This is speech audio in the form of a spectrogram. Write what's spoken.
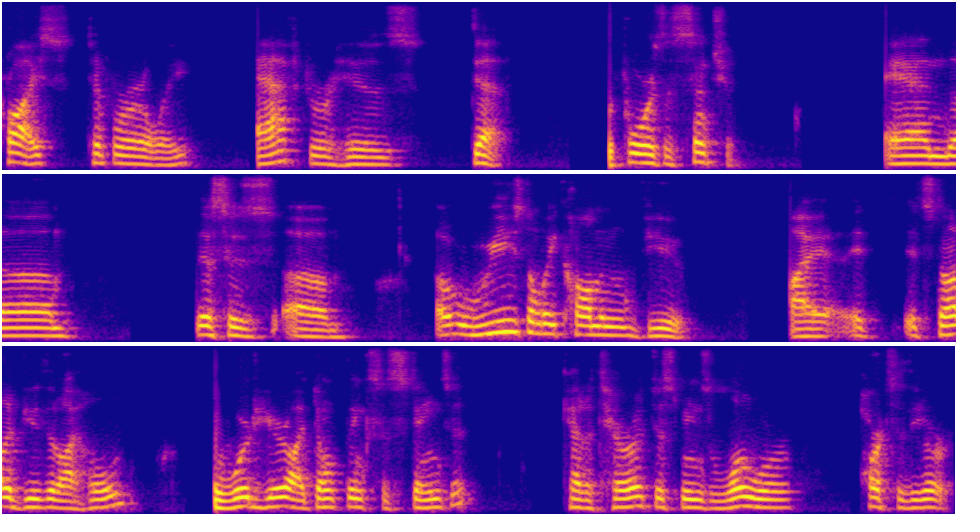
Christ, temporarily after his death, before his ascension. And um, this is um, a reasonably common view. I it, it's not a view that I hold. The word here I don't think sustains it. Kataterra just means lower parts of the earth.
